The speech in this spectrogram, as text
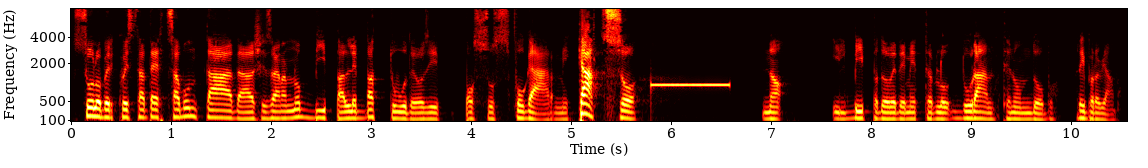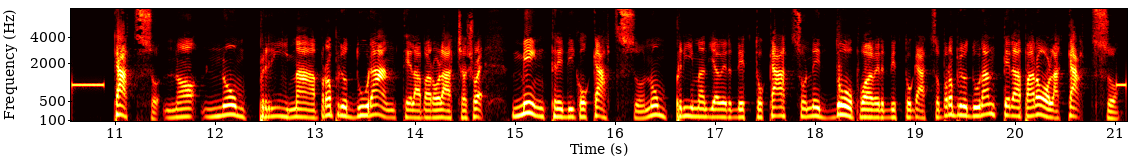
solo per questa terza puntata ci saranno beep alle battute così posso sfogarmi. Cazzo! No, il beep dovete metterlo durante, non dopo. Riproviamo. Cazzo, no, non prima, proprio durante la parolaccia, cioè mentre dico cazzo, non prima di aver detto cazzo né dopo aver detto cazzo, proprio durante la parola cazzo.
